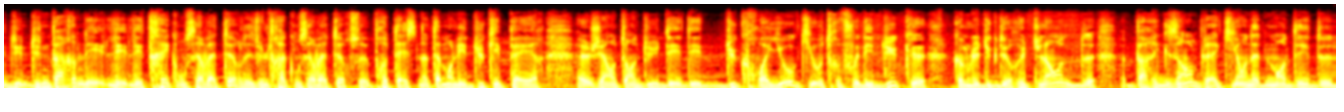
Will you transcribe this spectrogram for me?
D'une part, les, très conservateurs, les ultra-conservateurs se protestent, notamment les ducs et pères. Euh, j'ai entendu des, ducs royaux qui, autrefois des ducs, euh, comme le duc de Rutland, par exemple, à qui on a demandé de,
